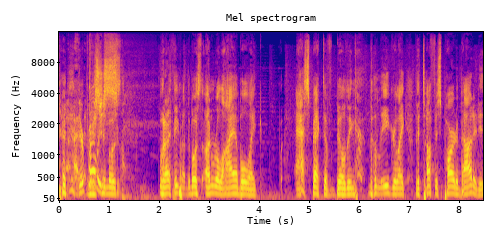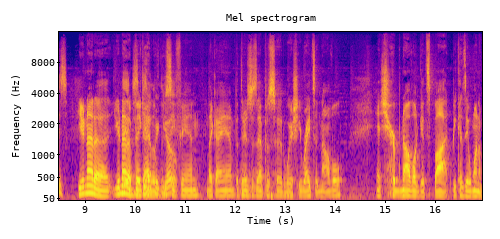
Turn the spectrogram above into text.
They're uh, probably just- the most. When I think about the most unreliable like aspect of building the league, or like the toughest part about it is You're not a you're not a big get I Love Lucy go. fan like I am, but there's this episode where she writes a novel, and she, her novel gets bought because they want to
